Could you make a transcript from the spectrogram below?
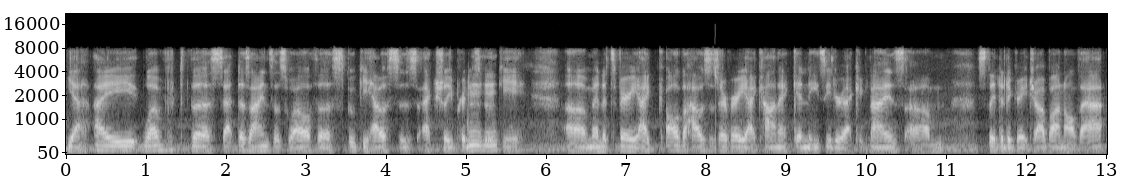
Yeah, I loved the set designs as well. The spooky house is actually pretty mm-hmm. spooky, um, and it's very. all the houses are very iconic and easy to recognize. Um, so they did a great job on all that.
